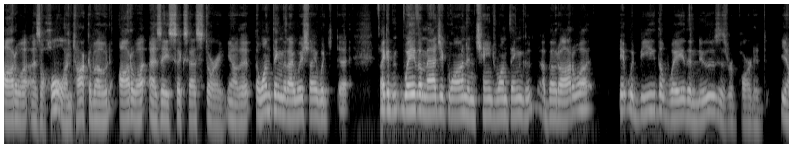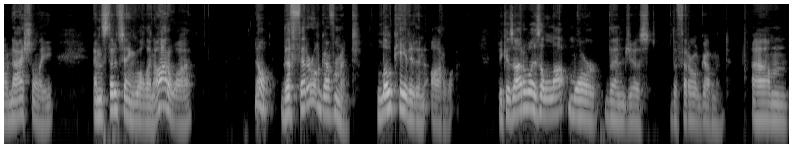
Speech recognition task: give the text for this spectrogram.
Ottawa as a whole and talk about Ottawa as a success story. You know, the, the one thing that I wish I would, uh, if I could wave a magic wand and change one thing about Ottawa, it would be the way the news is reported. You know, nationally, and instead of saying, "Well, in Ottawa," No, the federal government located in Ottawa, because Ottawa is a lot more than just the federal government. Um,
